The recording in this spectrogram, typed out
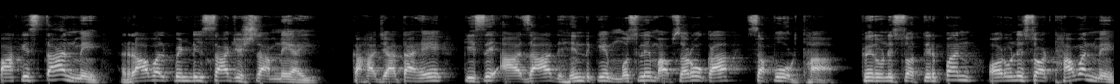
पाकिस्तान में रावलपिंडी साजिश सामने आई। कहा जाता है कि इसे आज़ाद हिंद के मुस्लिम अफसरों का सपोर्ट था। फिर उन्नीस सौ तिरपन और उन्नीस सौ अट्ठावन में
